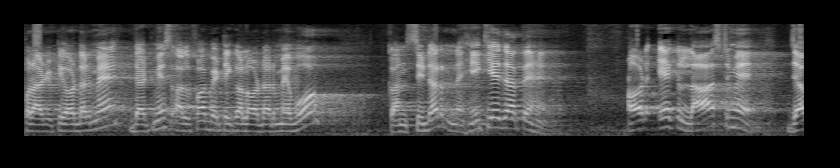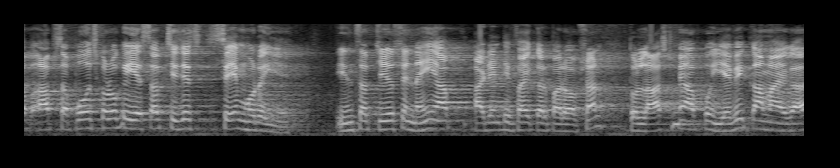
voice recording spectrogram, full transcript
प्रायोरिटी ऑर्डर में डेट मीन्स अल्फ़ाबेटिकल ऑर्डर में वो कंसिडर नहीं किए जाते हैं। और एक लास्ट में जब आप सपोज़ करो कि ये सब चीज़ें सेम हो रही हैं, इन सब चीज़ों से नहीं आप आइडेंटिफाई कर पा रहे ऑप्शन तो लास्ट में आपको ये भी काम आएगा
